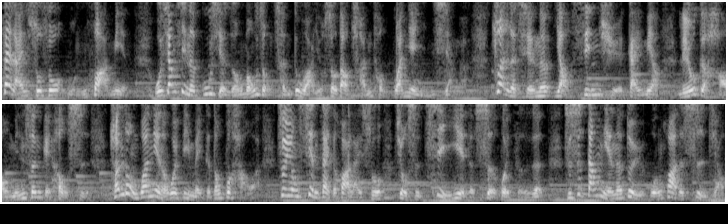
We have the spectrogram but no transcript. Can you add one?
再来说说文化面，我相信呢，辜显荣某种程度啊，有受到传统观念影响啊。赚了钱呢，要兴学盖庙，留个好名声给后世。传统观念呢，未必每个都不好啊。这用现在的话来说，就是企业的社会责任。只是当年呢，对于文化的视角，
